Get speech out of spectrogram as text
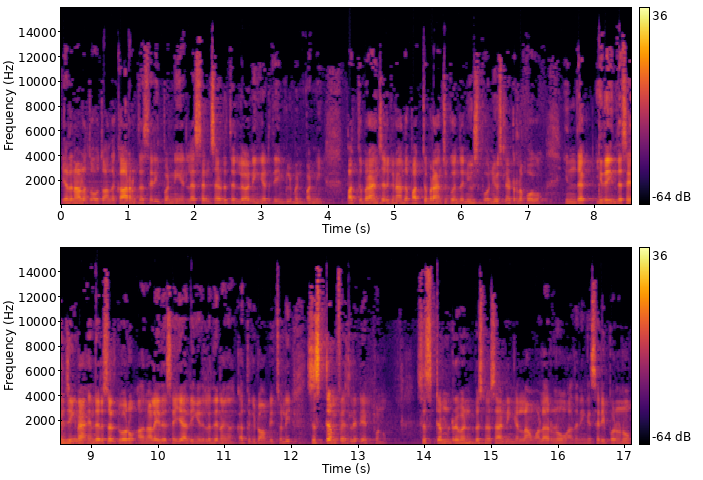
எதனால் தோத்தோம்? அந்த காரணத்தை சரி பண்ணி லெசன்ஸ் எடுத்து லேர்னிங் எடுத்து இம்ப்ளிமெண்ட் பண்ணி பத்து பிரான்ச் இருக்குன்னா அந்த பத்து பிரான்ச்சுக்கும் இந்த நியூஸ் போ நியூஸ் லெட்டரில் போகும். இந்த இதை இந்த செஞ்சிங்கன்னா இந்த ரிசல்ட் வரும். அதனால் இதை செய்யாதீங்க. இதுலேருந்து நாங்கள் கற்றுக்கிட்டோம் அப்படின்னு சொல்லி சிஸ்டம் ஃபெசிலிட்டேட் பண்ணும். சிஸ்டம் ட்ரிவன் பிஸ்னஸாக நீங்கள்லாம் வளரணும். அதை நீங்கள் சரி பண்ணணும்.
